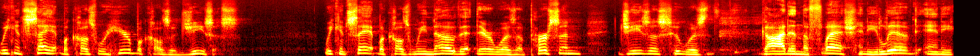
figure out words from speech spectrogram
We can say it because we're here because of Jesus. We can say it because we know that there was a person, Jesus, who was God in the flesh, and he lived and he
